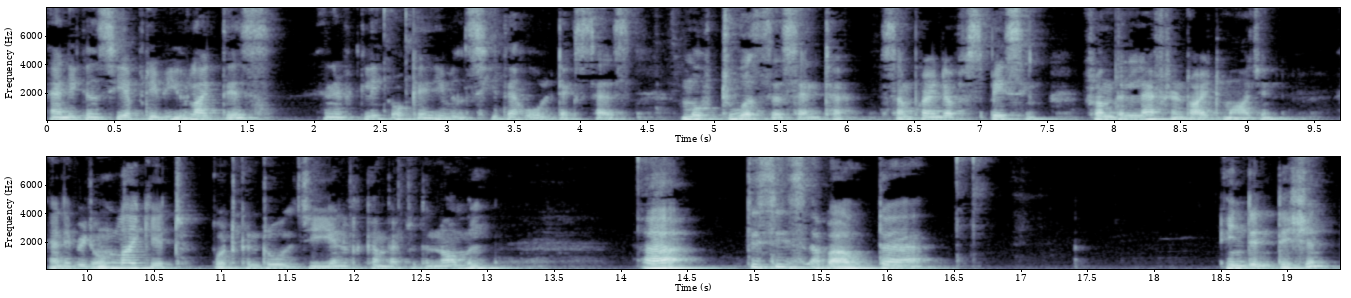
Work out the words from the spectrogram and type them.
And you can see a preview like this. And if you click ok you will see the whole text has moved towards the center. Some kind of spacing from the left and right margin. And if you don't like it put control G and it'll come back to the normal. Uh, this is about uh, indentation.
